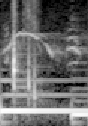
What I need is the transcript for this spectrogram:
Música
